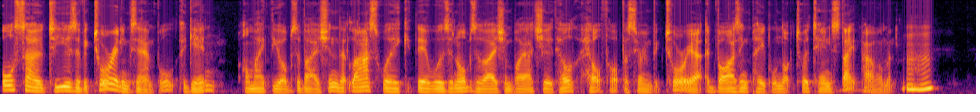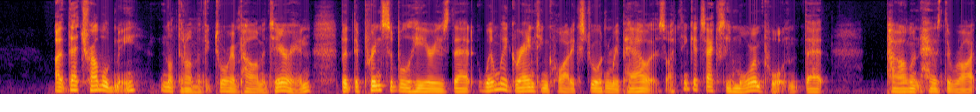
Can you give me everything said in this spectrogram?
also, to use a Victorian example, again, I'll make the observation that last week there was an observation by our Chief Health, health Officer in Victoria advising people not to attend state parliament. Mm-hmm. Uh, that troubled me. Not that I'm a Victorian parliamentarian, but the principle here is that when we're granting quite extraordinary powers, I think it's actually more important that Parliament has the right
